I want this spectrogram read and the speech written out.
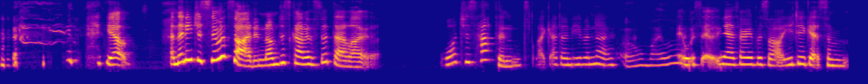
yeah. And then he just suicided, and I'm just kind of stood there like, what just happened? Like, I don't even know. oh my lord. It was, uh, yeah, very bizarre. You do get some,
